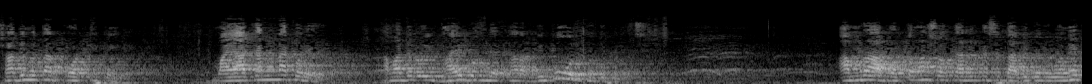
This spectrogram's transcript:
স্বাধীনতার পর থেকে মায়া কান্না করে আমাদের ওই ভাই বোনদের তারা বিপুল ক্ষতি করেছে। আমরা বর্তমান সরকারের কাছে দাবি করি, অনেক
